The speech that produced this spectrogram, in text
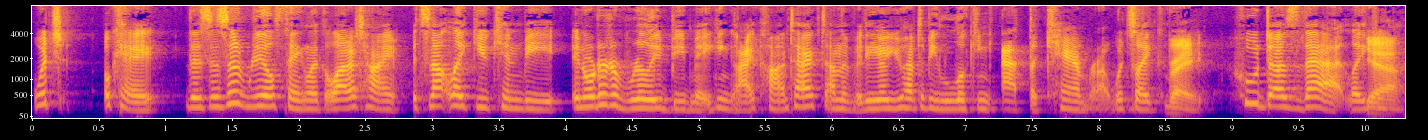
which okay, this is a real thing. Like a lot of time, it's not like you can be in order to really be making eye contact on the video, you have to be looking at the camera. Which like, right. who does that? Like, Yeah.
